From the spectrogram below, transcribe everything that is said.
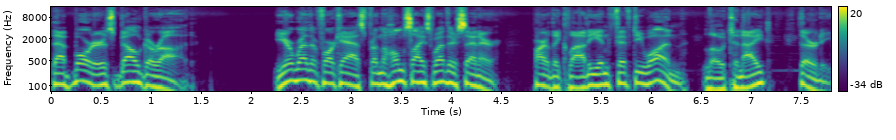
that borders Belgorod. Your weather forecast from the Home Slice Weather Center. Partly cloudy and 51. Low tonight, 30.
